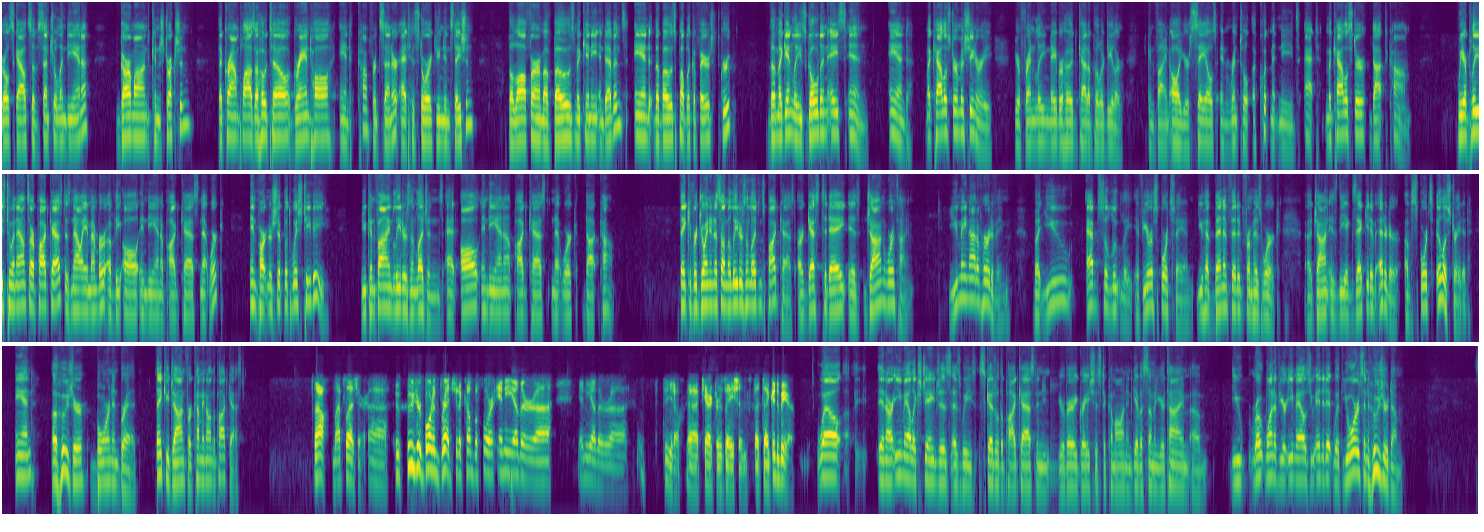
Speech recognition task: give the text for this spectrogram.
Girl Scouts of Central Indiana, Garmong Construction, the Crowne Plaza Hotel, Grand Hall, and Conference Center at Historic Union Station, the law firm of Bose, McKinney, and Evans, and the Bose Public Affairs Group, the McGinley's Golden Ace Inn, and MacAllister Machinery, your friendly neighborhood Caterpillar dealer. You can find all your sales and rental equipment needs at MacAllister.com. We are pleased to announce our podcast is now a member of the All Indiana Podcast Network in partnership with Wish TV. You can find Leaders and Legends at allindianapodcastnetwork.com. Thank you for joining us on the Leaders and Legends podcast. Our guest today is Jon Wertheim. You may not have heard of him, but you absolutely, if you're a sports fan, you have benefited from his work. Uh, Jon is the executive editor of Sports Illustrated and a Hoosier born and bred. Thank you, Jon, for coming on the podcast. Oh, my pleasure. Uh, Hoosier born and bred should have come before any other uh, any other uh, you know uh, characterizations. But uh, good to be here. Well, in our email exchanges as we schedule the podcast, and you're very gracious to come on and give us some of your time. Um, you wrote one of your emails. You ended it with yours and Hoosierdom.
